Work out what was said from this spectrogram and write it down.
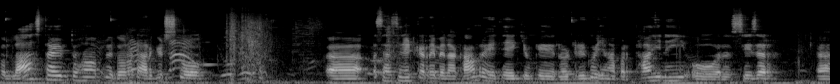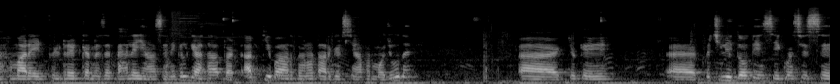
तो लास्ट टाइम तो हम अपने दोनों टारगेट्स को असासीनेट करने में नाकाम रहे थे, क्योंकि रोड्रिगो यहाँ पर था ही नहीं और सीज़र हमारे इन्फिल्ट्रेट करने से पहले यहाँ से निकल गया था बट अब की बार दोनों टारगेट्स यहाँ पर मौजूद हैं। क्योंकि पिछली दो तीन सीक्वेंसेस से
